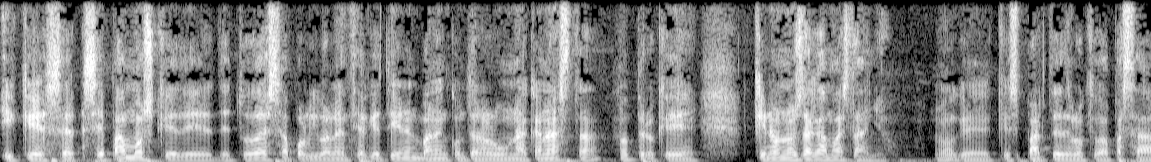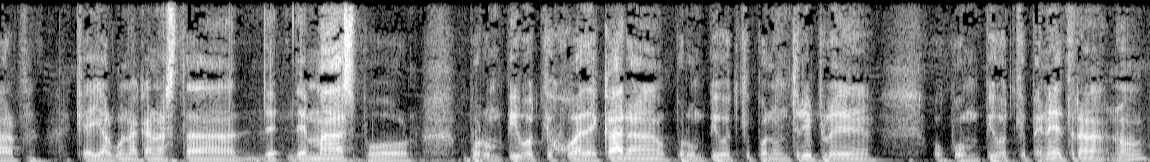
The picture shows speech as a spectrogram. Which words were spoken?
y que se, sepamos que de, de, toda esa polivalencia que tienen van a encontrar alguna canasta, ¿no? pero que, que no nos haga más daño, ¿no? que, que es parte de lo que va a pasar que hay alguna canasta de, de, más por, por un pivot que juega de cara, por un pivot que pone un triple, o por un pivot que penetra, ¿no?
